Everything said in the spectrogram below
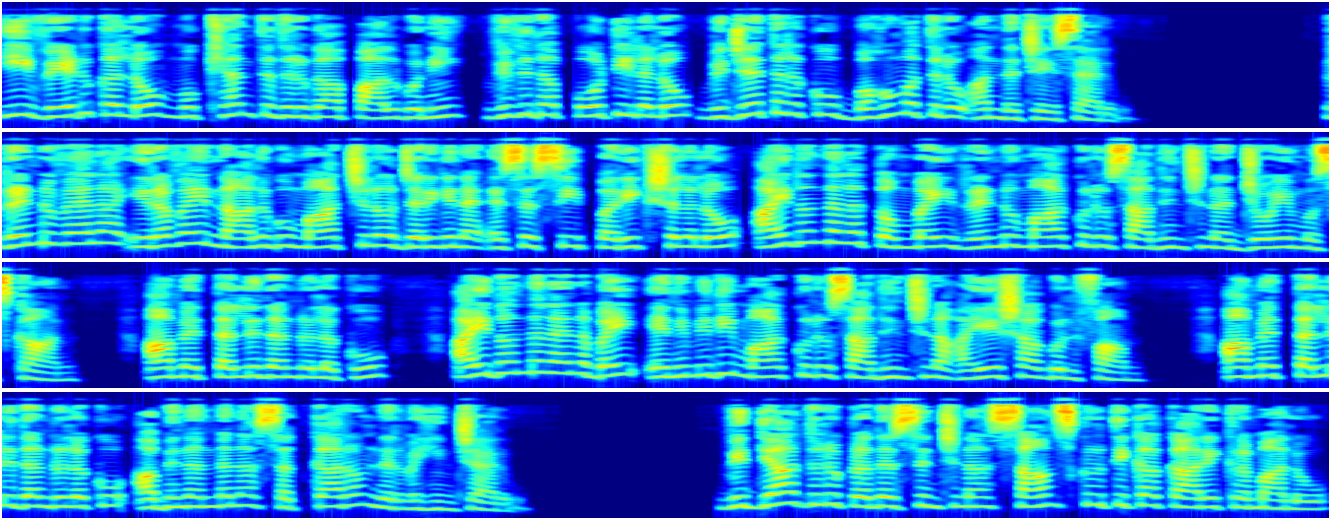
ఈ వేడుకల్లో ముఖ్యంతిథులుగా పాల్గొని వివిధ పోటీలలో విజేతలకు బహుమతులు అందజేశారు. రెండు వేల ఇరవై నాలుగు మార్చిలో జరిగిన ఎస్ఎస్సి పరీక్షలలో ఐదు వందల తొంభై రెండు మార్కులు సాధించిన జోయి ముస్కాన్ ఆమె తల్లిదండ్రులకు ఐదు వందల ఎనభై ఎనిమిది మార్కులు సాధించిన అయేషా గుల్ఫాం ఆమె తల్లిదండ్రులకు అభినందన సత్కారం నిర్వహించారు. విద్యార్థులు ప్రదర్శించిన సాంస్కృతిక కార్యక్రమాలు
